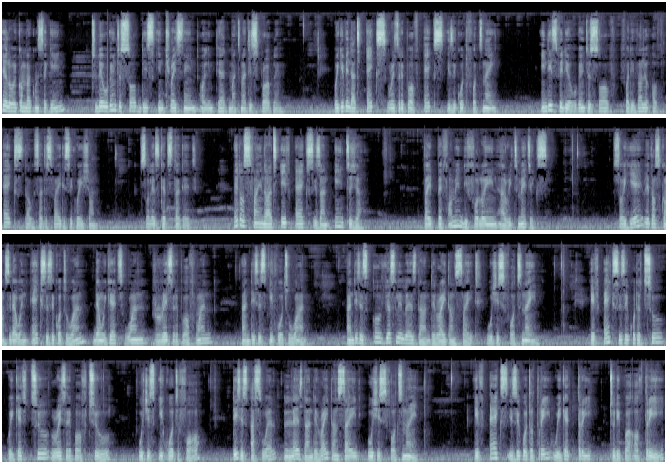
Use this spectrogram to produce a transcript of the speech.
Hello, welcome back once again. Today we're going to solve this interesting Olympiad mathematics problem. We're given that x raised to the power of x is equal to 49. In this video, we're going to solve for the value of x that will satisfy this equation. So let's get started. Let us find out if x is an integer by performing the following arithmetics. So here, let us consider when x is equal to 1, then we get 1 raised to the power of 1, and this is equal to 1. And this is obviously less than the right hand side, which is 49. If x is equal to 2, we get 2 raised to the power of 2, which is equal to 4. This is as well less than the right hand side, which is 49. If x is equal to 3, we get 3 to the power of 3,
